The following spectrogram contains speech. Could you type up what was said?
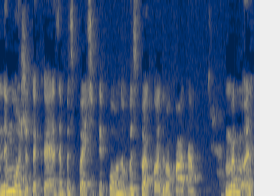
не може таке забезпечити повну безпеку адвоката. Ми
